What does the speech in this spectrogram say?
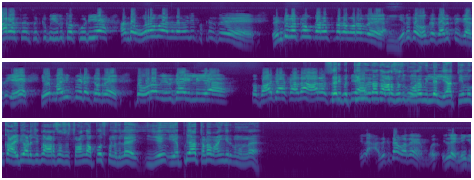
ஆர்எஸ்எஸ்க்கும் இருக்கக்கூடிய அந்த உறவு அதுல வெளிப்படுது. ரெண்டு பக்கமும் பரஸ்பர உறவு. இருக்க உங்க கருத்துக்கு அது. ஏ என் மதிப்பீட சொல்றேன். இப்ப உறவு இருக்கா இல்லையா? இப்ப பாஜக தான் ஆர்எஸ் சரி இப்ப திமுக ஆர்எஸ்எஸ்க்கு உறவு இல்லை இல்லையா? திமுக ஐடியாலஜிக்கல ஆர்எஸ்எஸ் ஸ்ட்ராங்கா அப்போஸ் பண்ணதுல எப்படியாவது தடை வாங்கியிருக்கணும்ல? இல்ல அதுக்கு தான் வர்றேன். இல்ல நீங்க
